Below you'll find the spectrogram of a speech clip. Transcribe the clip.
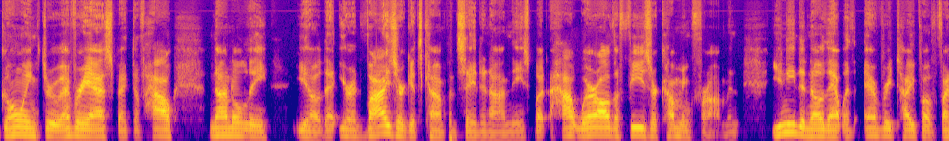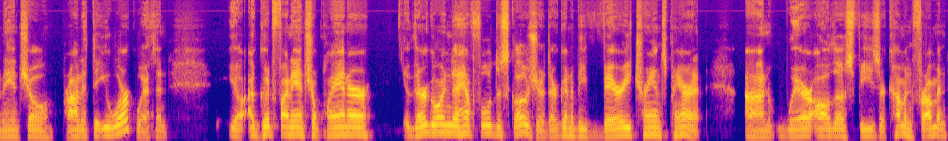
going through every aspect of how not only you know that your advisor gets compensated on these but how where all the fees are coming from and you need to know that with every type of financial product that you work with and you know a good financial planner they're going to have full disclosure. They're going to be very transparent on where all those fees are coming from and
